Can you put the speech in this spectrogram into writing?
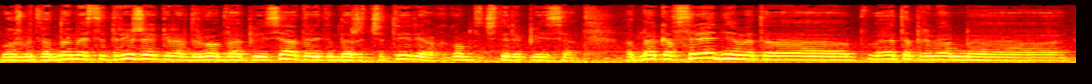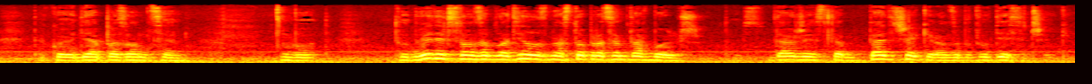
Может быть, в одном месте 3 шекеля, в другом 2,50, в третьем даже 4, а в каком-то 4,50. Однако в среднем это, это примерно такой диапазон цен. Вот. Тут видит, что он заплатил на 100% больше. То есть, даже если там 5 шекелей, он заплатил 10 шекелей.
